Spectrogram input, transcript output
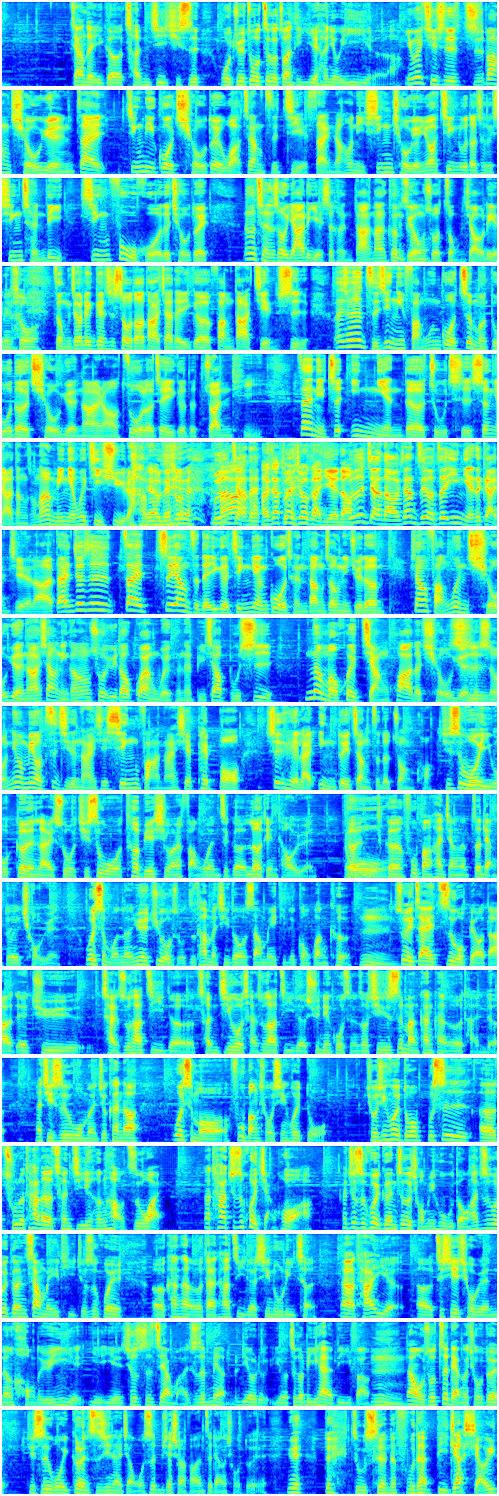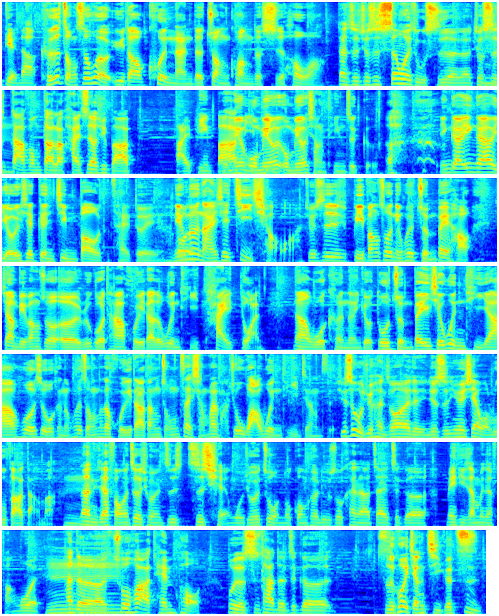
这样的一个成绩，其实我觉得做这个专题也很有意义了啦。因为其实职棒球员在经历过球队哇这样子解散，然后你新球员又要进入到这个新成立、新复活的球队，那个承受压力也是很大。那更不用说总教练，没错，总教练更是受到大家的一个放大检视。那像是子敬，你访问过这么多的球员啊，然后做了这一个的专题。在你这一年的主持生涯当中，当然明年会继续啦，不是说不是讲的，好像退休感言哦，不是讲的好像只有这一年的感觉啦。但就是在这样子的一个经验过程当中，你觉得像访问球员啊，像你刚刚说遇到冠伟，可能比较不是。那么会讲话的球员的时候，你有没有自己的哪一些心法，哪一些配博是可以来应对这样子的状况？其实我以我个人来说，其实我特别喜欢访问这个乐天桃园跟跟富邦悍将的这两队的球员。为什么呢？因为据我所知，他们其实都有上媒体的公关课，嗯，所以在自我表达呃去阐述他自己的成绩或阐述他自己的训练过程的时候，其实是蛮侃侃而谈的。那其实我们就看到为什么富邦球星会多，球星会多，不是呃除了他的成绩很好之外。那他就是会讲话啊，他就是会跟这个球迷互动，他就是会跟上媒体，就是会呃侃侃而谈他自己的心路历程。那他也呃这些球员能红的原因也也也就是这样吧，就是面有有这个厉害的地方。嗯，那我说这两个球队，其实我以个人私心来讲，我是比较喜欢访问这两个球队的，因为对主持人的负担比较小一点啊。可是总是会有遇到困难的状况的时候啊。但是就是身为主持人呢，就是大风大浪还是要去把它。白冰，我没有，我没有，我没有想听这个啊，应该应该要有一些更劲爆的才对。你有没有哪一些技巧啊？就是比方说你会准备好，像比方说呃，如果他回答的问题太短，那我可能有多准备一些问题啊，或者是我可能会从他的回答当中再想办法去挖问题这样子。其实我觉得很重要一点，就是因为现在网络发达嘛，那你在访问这个球员之之前，我就会做很多功课，例如说看他在这个媒体上面的访问，他的说话 tempo，或者是他的这个只会讲几个字。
